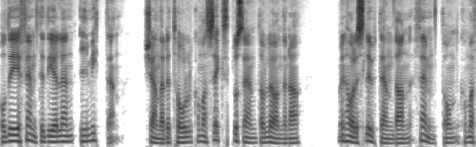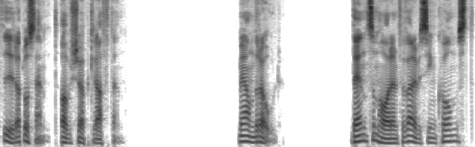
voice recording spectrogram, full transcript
och det är femtedelen i mitten tjänade 12,6 procent av lönerna men har i slutändan 15,4 procent av köpkraften. Med andra ord, den som har en förvärvsinkomst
